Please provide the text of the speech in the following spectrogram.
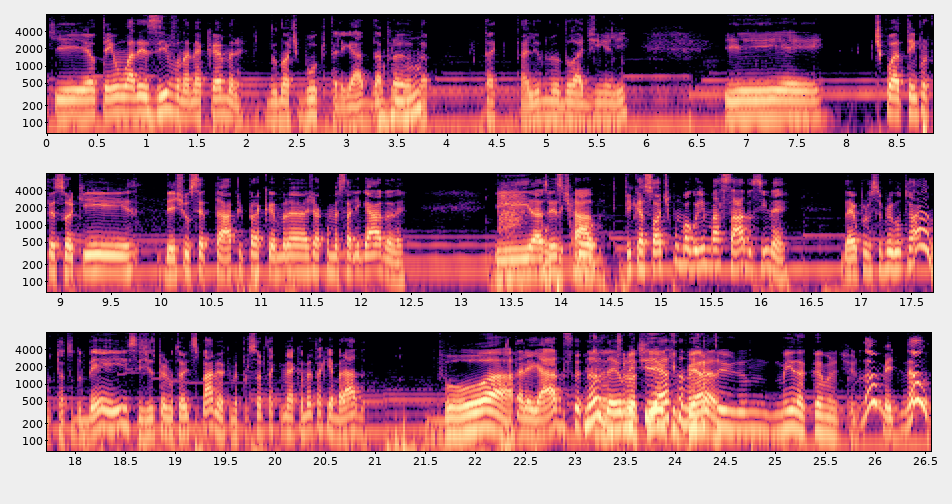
que eu tenho um adesivo na minha câmera do notebook, tá ligado? Dá pra. Uhum. dá- tá, tá ali no meu do ladinho ali. E. Tipo, tem professor que deixa o setup pra câmera já começar ligada, né? E às vezes, tipo, complicado. fica só tipo um bagulho embaçado assim, né? Daí o professor pergunta, ah, tá tudo bem aí? Esses dias perguntou, ele disse, bah, meu, que minha, professora tá, minha câmera tá quebrada. Boa! Tá ligado? Não, daí eu meti aqui essa, né, perto cara? e no meio da câmera tiro. Não, me- não,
